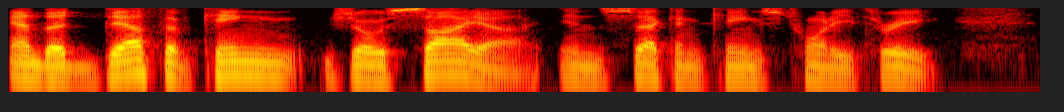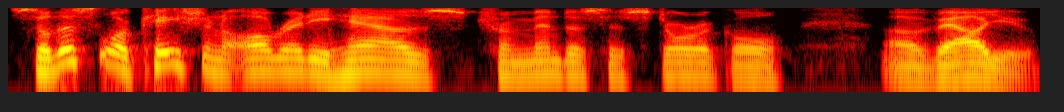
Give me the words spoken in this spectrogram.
and the death of King Josiah in 2 Kings 23. So this location already has tremendous historical uh, value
